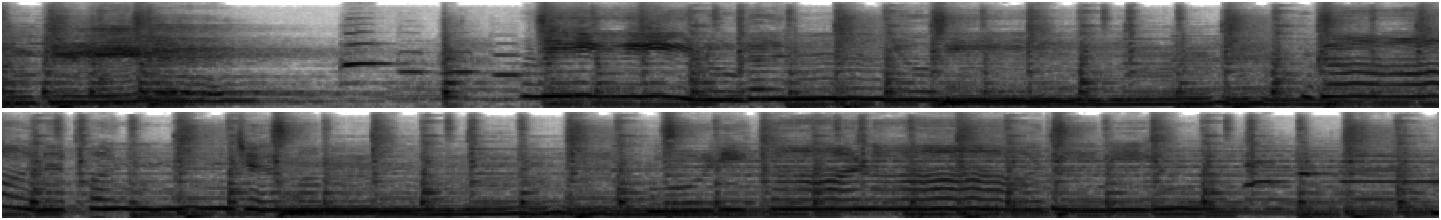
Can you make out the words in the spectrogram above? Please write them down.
இளம் கிளியே. வீணுடன் கான பஞ்சமம். மொழி காணாதினியும்.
